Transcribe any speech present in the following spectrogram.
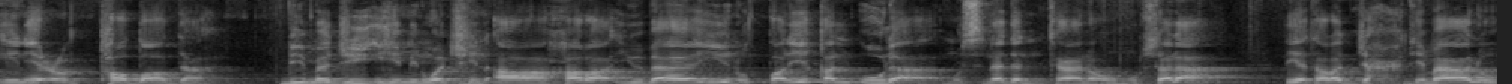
إن اعتضد بمجيئه من وجه آخر يباين الطريق الأولى مسندا كان أو مرسلا ليترجح احتمال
